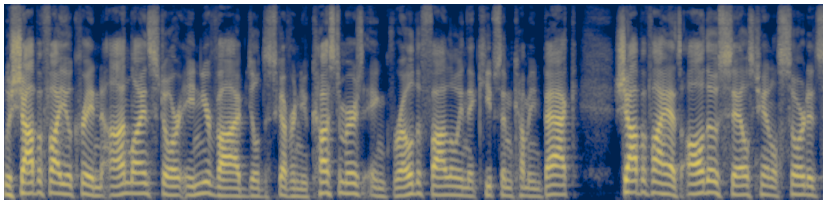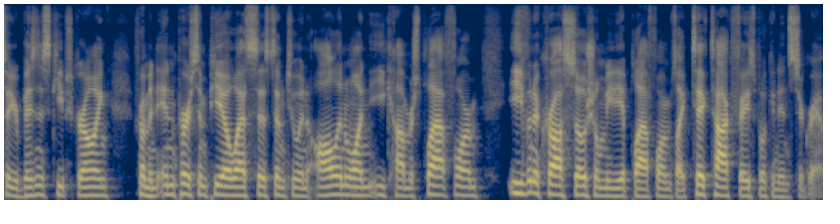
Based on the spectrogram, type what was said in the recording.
With Shopify, you'll create an online store in your vibe. You'll discover new customers and grow the following that keeps them coming back. Shopify has all those sales channels sorted so your business keeps growing from an in person POS system to an all in one e commerce platform, even across social media platforms like TikTok, Facebook, and Instagram.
